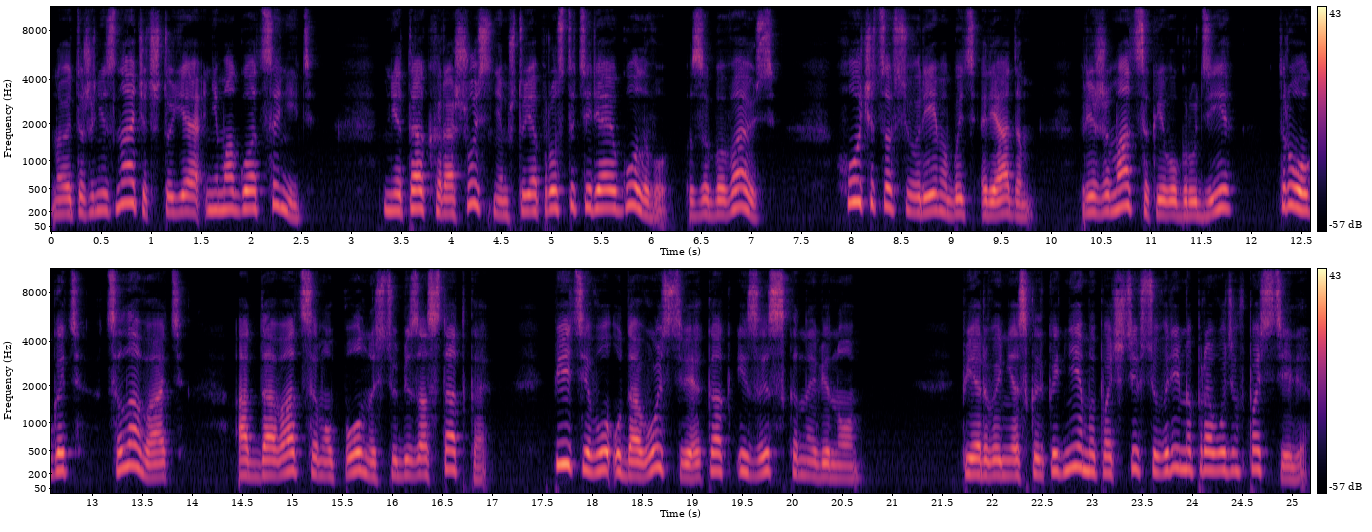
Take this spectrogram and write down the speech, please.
но это же не значит, что я не могу оценить. Мне так хорошо с ним, что я просто теряю голову, забываюсь. Хочется все время быть рядом, прижиматься к его груди, трогать, целовать, отдаваться ему полностью без остатка — пить его удовольствие, как изысканное вино. Первые несколько дней мы почти все время проводим в постели.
